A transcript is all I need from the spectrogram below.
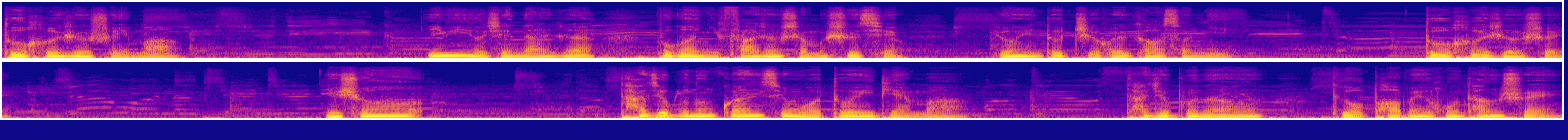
多喝热水吗？因为有些男人，不管你发生什么事情，永远都只会告诉你多喝热水。你说，他就不能关心我多一点吗？他就不能？给我泡杯红糖水，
